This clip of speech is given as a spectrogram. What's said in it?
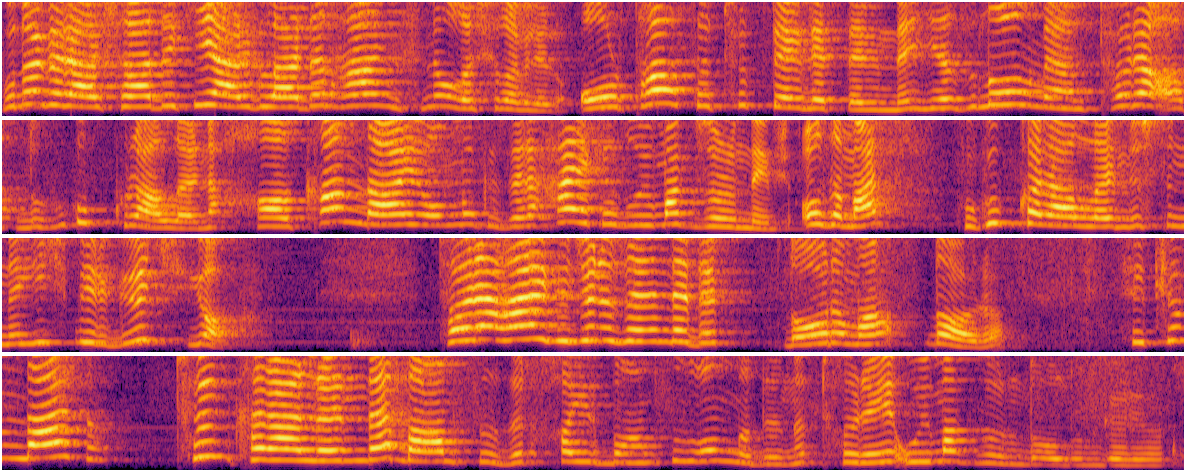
Buna göre aşağıdaki yargılardan hangisine ulaşılabilir? Orta Asya Türk devletlerinde yazılı olmayan töre adlı hukuk kurallarına halkan dahil olmak üzere herkes uymak zorundaymış. O zaman hukuk kurallarının üstünde hiçbir güç yok. Töre her gücün üzerindedir. Doğru mu? Doğru. Hükümdar tüm kararlarında bağımsızdır. Hayır bağımsız olmadığını, töreye uymak zorunda olduğunu görüyoruz.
